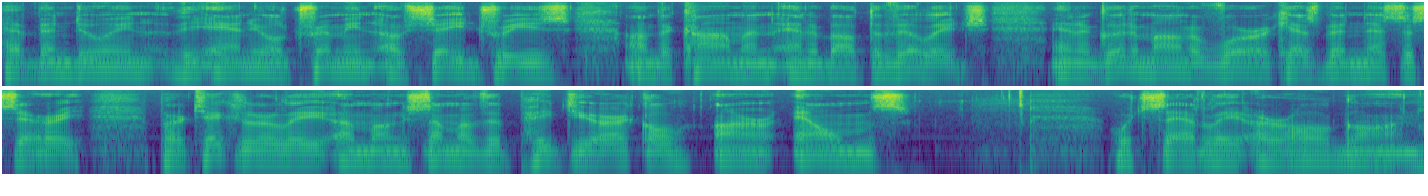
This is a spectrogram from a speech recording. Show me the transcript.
have been doing the annual trimming of shade trees on the common and about the village, and a good amount of work has been necessary, particularly among some of the patriarchal elms, which sadly are all gone.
